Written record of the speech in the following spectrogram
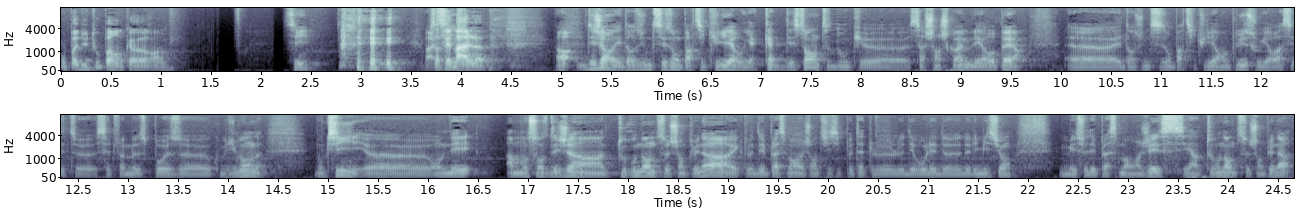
ou pas du tout, pas encore? Si. ça fait mal. Alors déjà, on est dans une saison particulière où il y a quatre descentes, donc euh, ça change quand même les repères. Euh, et dans une saison particulière en plus où il y aura cette, euh, cette fameuse pause Coupe du Monde. Donc si, on est à mon sens déjà un tournant de ce championnat avec le déplacement, et j'anticipe peut-être le, déroulé de, l'émission, mais ce déplacement à Angers, c'est un tournant de ce championnat.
